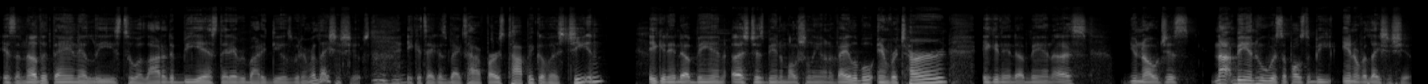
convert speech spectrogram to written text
is another thing that leads to a lot of the BS that everybody deals with in relationships. Mm-hmm. It could take us back to our first topic of us cheating. It could end up being us just being emotionally unavailable. In return, it could end up being us, you know, just not being who we're supposed to be in a relationship.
